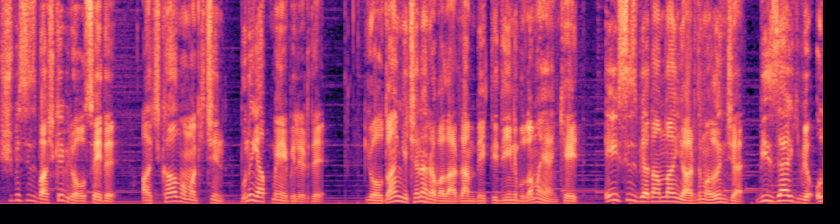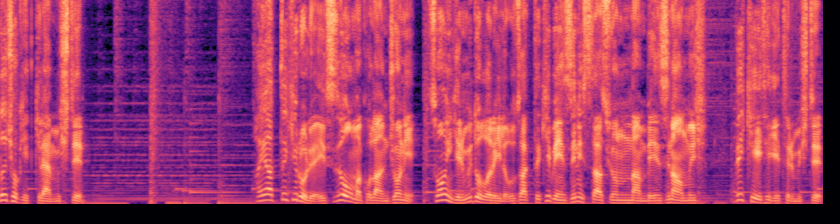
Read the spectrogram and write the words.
Şüphesiz başka biri olsaydı aç kalmamak için bunu yapmayabilirdi. Yoldan geçen arabalardan beklediğini bulamayan Kate, evsiz bir adamdan yardım alınca bizler gibi o da çok etkilenmişti. Hayattaki rolü evsiz olmak olan Johnny, son 20 dolarıyla uzaktaki benzin istasyonundan benzin almış ve Kate'e getirmişti.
